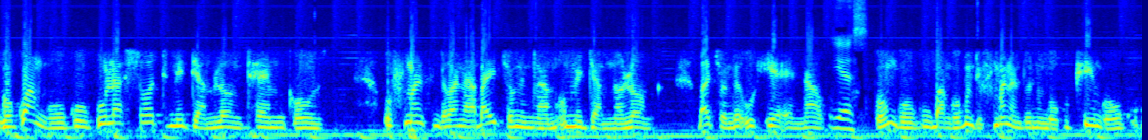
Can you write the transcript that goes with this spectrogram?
Ngokwangoku kula short medium long term goals ufumanisa into yobana abayijongi ncam u-medium nolong bajonge u-here and now. Yes. Ngongoku uba ngoku ndifumana ntoni ngoku phi ngoku?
